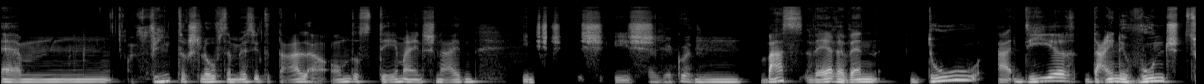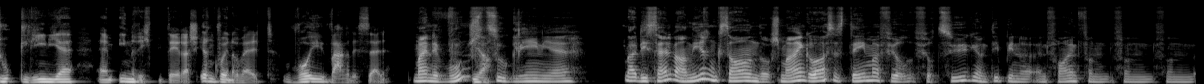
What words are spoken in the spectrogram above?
Ähm, Winterschlaf, da muss ich total ein anderes Thema entschneiden. Ist, ist, ist, ja, hm, was wäre, wenn du äh, dir deine Wunschzuglinie ähm, inrichten darfst, irgendwo in der Welt. Wo war das? Soll? Meine Wunschzuglinie? Ja. Die selber an nirgends anders. Mein großes Thema für, für Züge, und ich bin ein Freund von, von, von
